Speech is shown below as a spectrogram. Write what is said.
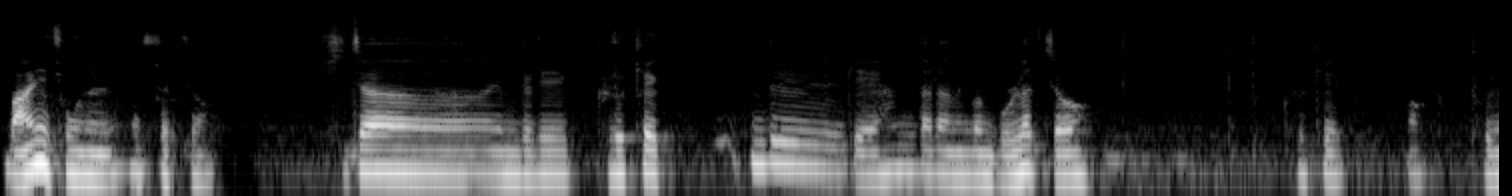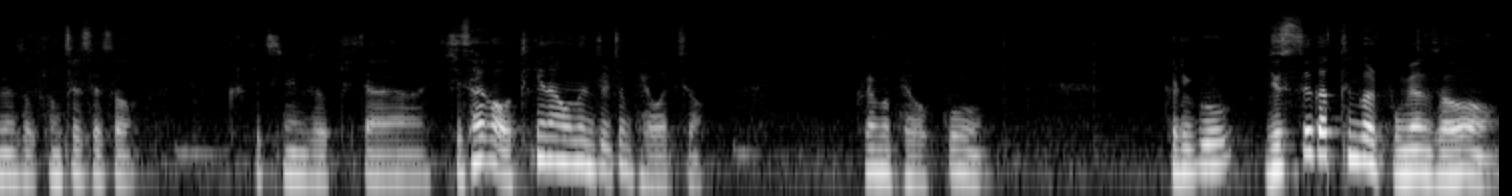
많이 조언을 해주셨죠. 기자님들이 그렇게 힘들게 한다라는 건 몰랐죠. 그렇게 막 돌면서 경찰서에서 그렇게 지내면서 기자 기사가 어떻게 나오는지를 좀 배웠죠. 그런 걸 배웠고 그리고 뉴스 같은 걸 보면서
